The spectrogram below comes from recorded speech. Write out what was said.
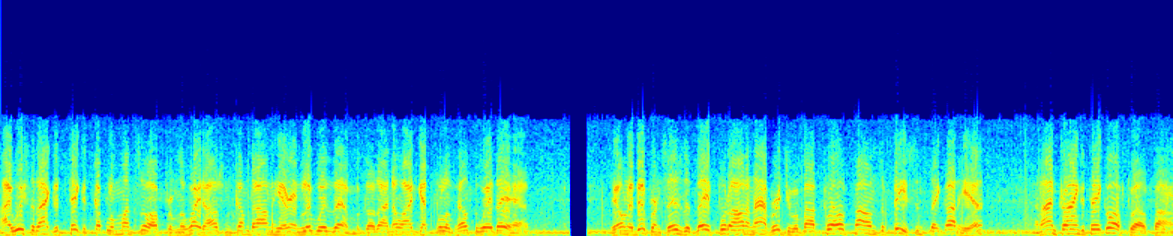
I wish that I could take a couple of months off from the White House and come down here and live with them because I know I'd get full of health the way they have. The only difference is that they've put on an average of about 12 pounds apiece since they got here, and I'm trying to take off 12 pounds.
